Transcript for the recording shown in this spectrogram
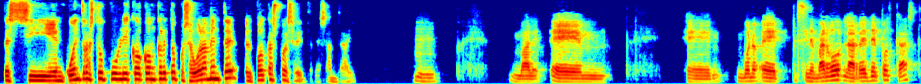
Entonces, si encuentras tu público concreto, pues seguramente el podcast puede ser interesante ahí. Vale. Eh, eh, bueno, eh, sin embargo, la red de podcast,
